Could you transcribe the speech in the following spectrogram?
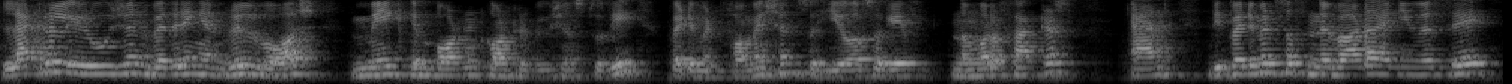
lateral erosion, weathering and rill wash make important contributions to the pediment formation. So he also gave number of factors and the pediments of Nevada in USA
